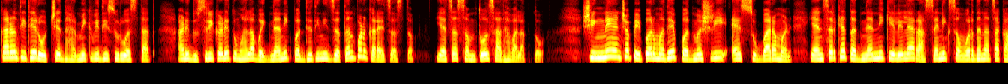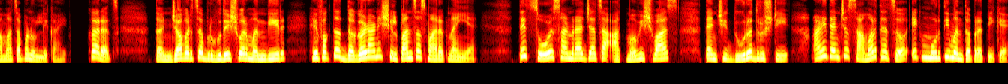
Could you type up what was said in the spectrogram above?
कारण तिथे रोजचे धार्मिक विधी सुरू असतात आणि दुसरीकडे तुम्हाला वैज्ञानिक पद्धतीने जतन पण करायचं असतं याचा समतोल साधावा लागतो. शिंगणे यांच्या पेपरमध्ये पद्मश्री एस. सुब्बारमण यांसारख्या तज्ज्ञांनी केलेल्या रासायनिक संवर्धनाचा कामाचा पण उल्लेख आहे. खरंच तंजावरचं बृहदेश्वर मंदिर हे फक्त दगड आणि शिल्पांचं स्मारक नाहीये. ते चोळ साम्राज्याचा आत्मविश्वास त्यांची दूरदृष्टी आणि त्यांच्या सामर्थ्याचं एक मूर्तिमंत प्रतीक आहे.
